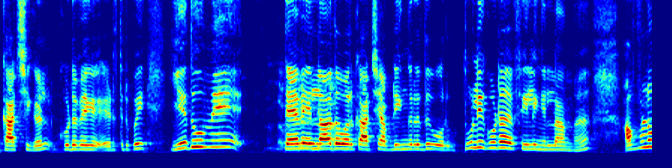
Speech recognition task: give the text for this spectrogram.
காட்சிகள் கூடவே எடுத்துகிட்டு போய் எதுவுமே தேவையில்லாத ஒரு காட்சி அப்படிங்கிறது ஒரு துளி கூட ஃபீலிங் இல்லாமல் அவ்வளோ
